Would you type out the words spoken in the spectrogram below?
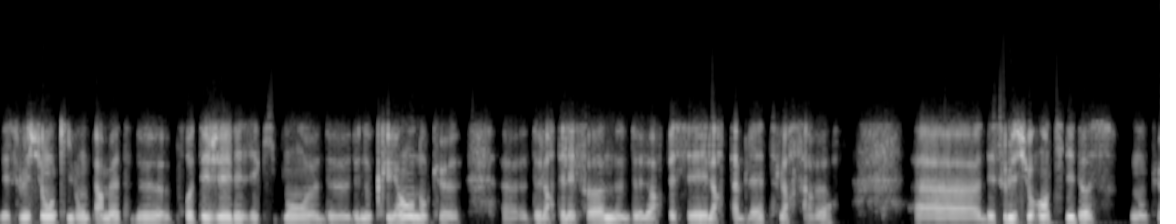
Des solutions qui vont permettre de protéger les équipements euh, de, de nos clients, donc de leur téléphone, de leur PC, leurs tablettes, leurs serveurs. des solutions anti-DDoS, donc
